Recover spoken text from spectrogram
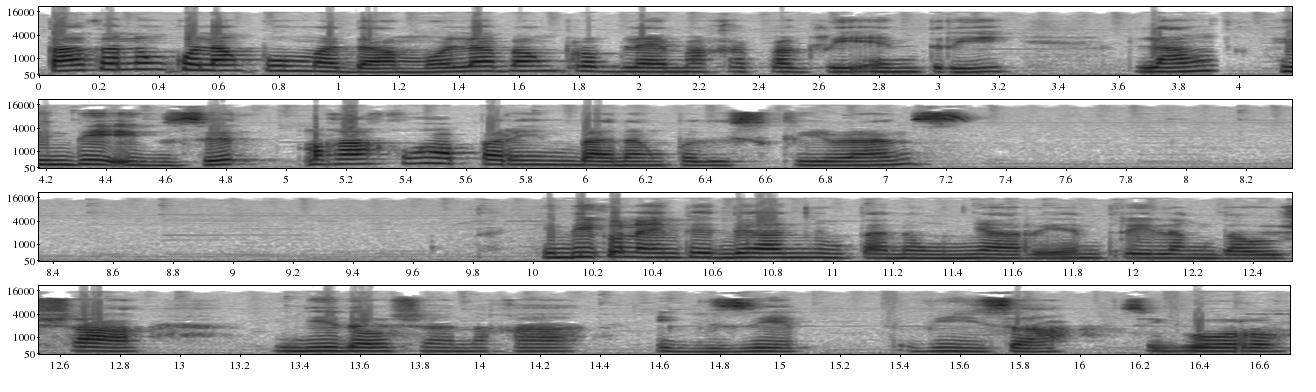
Tatanong ko lang po, madam, wala bang problema kapag re-entry lang, hindi exit, makakuha pa rin ba ng police clearance? Hindi ko naintindihan yung tanong niya. Re-entry lang daw siya. Hindi daw siya naka-exit visa, siguro.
